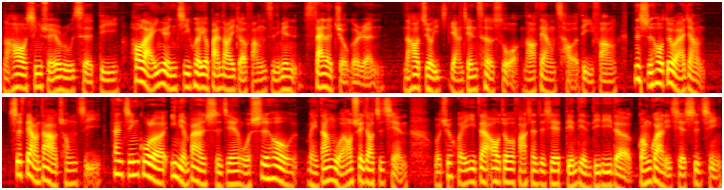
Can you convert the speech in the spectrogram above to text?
然后薪水又如此的低。后来因缘际会又搬到一个房子里面，塞了九个人，然后只有一两间厕所，然后非常吵的地方。那时候对我来讲是非常大的冲击。但经过了一年半的时间，我事后每当我要睡觉之前，我去回忆在澳洲发生这些点点滴滴的光怪离奇的事情，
